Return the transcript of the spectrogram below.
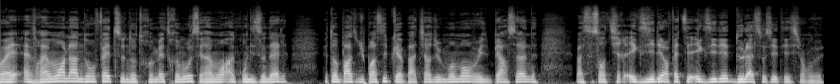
Ouais, vraiment là, nous en fait, notre maître mot, c'est vraiment inconditionnel. En fait, on part du principe qu'à partir du moment où une personne va se sentir exilée, en fait, c'est exilée de la société, si on veut.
